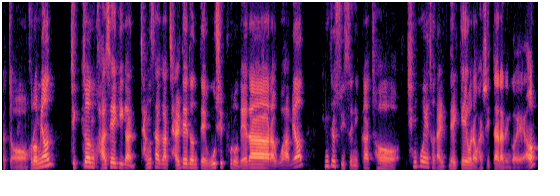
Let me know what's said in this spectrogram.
맞죠? 어, 그러면 직전 과세 기간 장사가 잘 되던 때 50% 내다라고 하면 힘들 수 있으니까 저 신고해서 날, 낼게요라고 할 수 있다라는 거예요.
